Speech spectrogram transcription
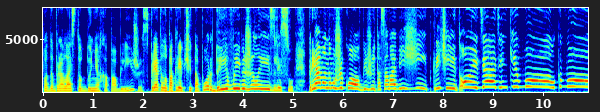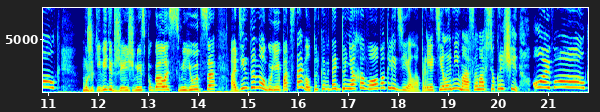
Подобралась тут Дуняха поближе, спрятала покрепче топор, да и выбежала из лесу. Прямо на мужиков бежит, а сама визжит, кричит «Ой, дяденьки, волк, волк!» Мужики видят, женщина испугалась, смеются. Один-то ногу ей подставил, только, видать, Дуняха в оба глядела. Пролетела мимо, а сама все кричит. «Ой, волк,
